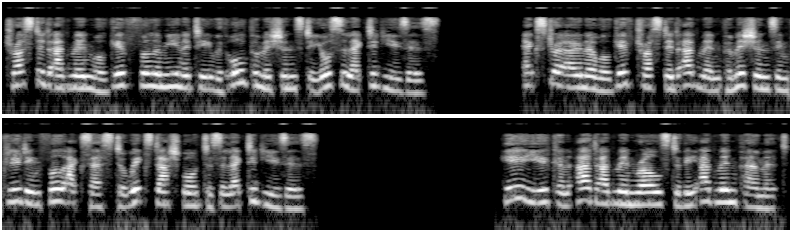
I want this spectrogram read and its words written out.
Trusted admin will give full immunity with all permissions to your selected users. Extra owner will give trusted admin permissions including full access to Wick's dashboard to selected users. Here you can add admin roles to the admin permit.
